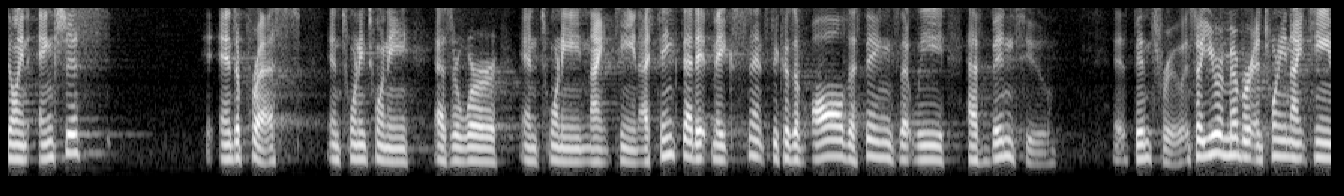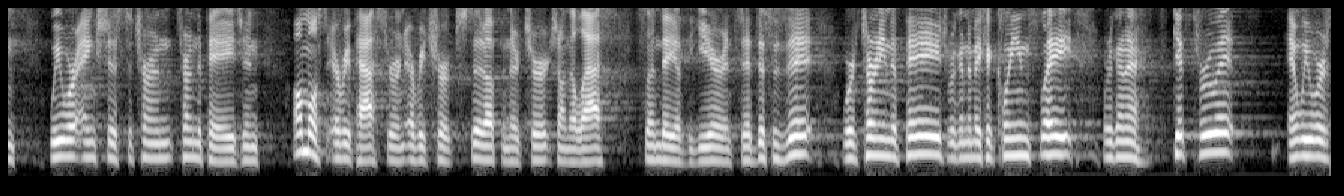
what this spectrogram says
feeling anxious and depressed in 2020 as there were in 2019. I think that it makes sense because of all the things that we have been to, eh, been through. And so you remember in 2019, we were anxious to turn, turn the page, and almost every pastor in every church stood up in their church on the last Sunday of the year and said, This is it. We're turning the page. We're going to make a clean slate. We're going to get through it and we were,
